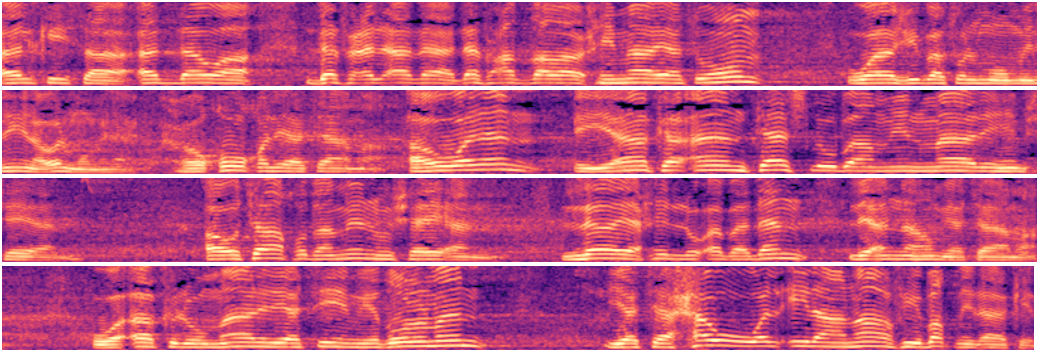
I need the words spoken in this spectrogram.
الكساء الدواء دفع الأذى دفع الضرر حمايتهم واجبة المؤمنين والمؤمنات. حقوق اليتامى. أولا إياك أن تسلب من مالهم شيئا. أو تأخذ منه شيئا لا يحل أبدا لأنهم يتامى. وأكل مال اليتيم ظلما يتحول إلى نار في بطن الآكل.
